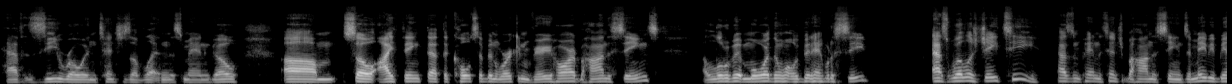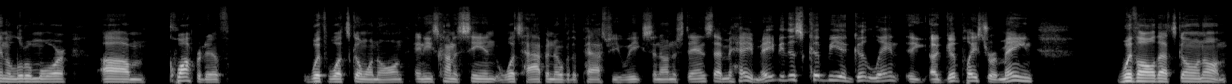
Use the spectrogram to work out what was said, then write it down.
have zero intentions of letting this man go. Um, so I think that the Colts have been working very hard behind the scenes, a little bit more than what we've been able to see. As well as JT hasn't paying attention behind the scenes and maybe being a little more um, cooperative with what's going on and he's kind of seeing what's happened over the past few weeks and understands that hey maybe this could be a good land a good place to remain with all that's going on.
